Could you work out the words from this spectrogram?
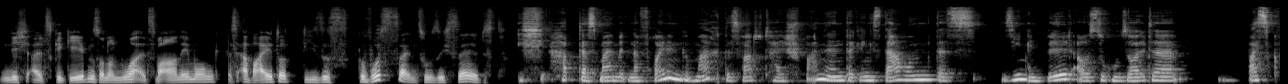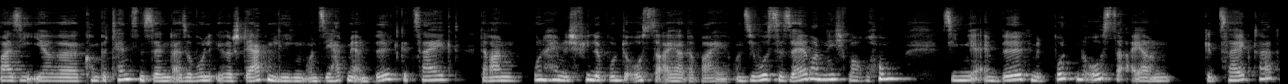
nicht als gegeben, sondern nur als Wahrnehmung. Es erweitert dieses Bewusstsein zu sich selbst. Ich habe das mal mit einer Freundin gemacht. Das war total spannend. Da ging es darum, dass sie ein Bild aussuchen sollte, was quasi ihre Kompetenzen sind, also wo ihre Stärken liegen. Und sie hat mir ein Bild gezeigt, da waren unheimlich viele bunte Ostereier dabei. Und sie wusste selber nicht, warum sie mir ein Bild mit bunten Ostereiern gezeigt hat.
